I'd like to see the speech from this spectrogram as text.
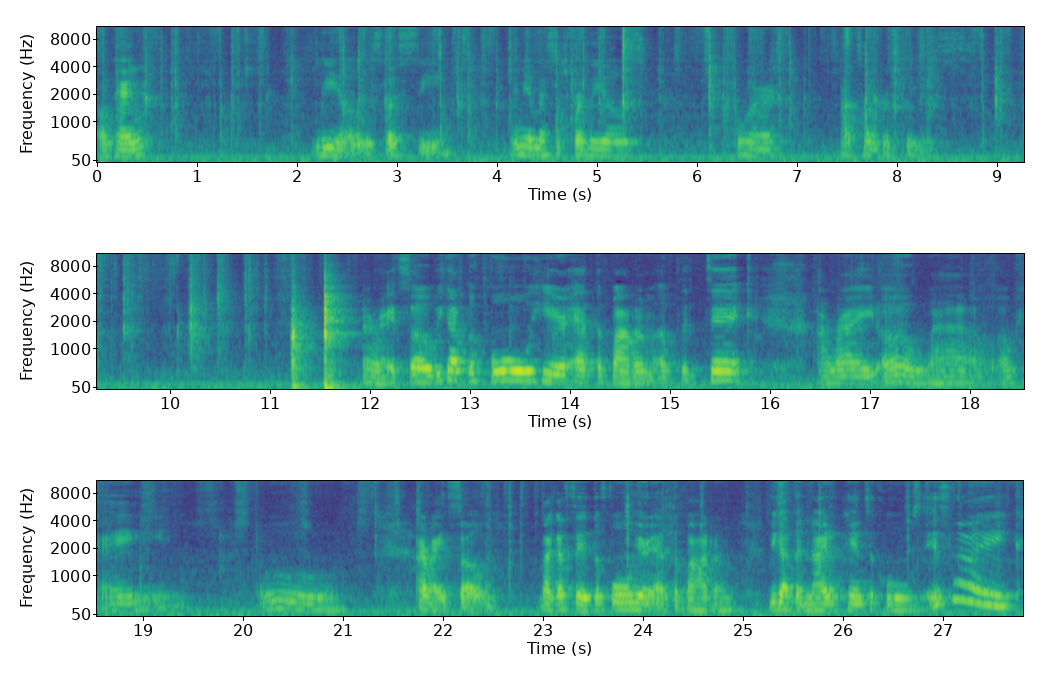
Okay. Leos, let's see. Give me a message for Leos for October, please. All right, so we got the Fool here at the bottom of the deck. All right. Oh, wow. Okay. Oh. All right. So, like I said, the Fool here at the bottom. We got the Knight of Pentacles. It's like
